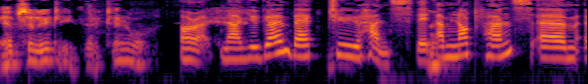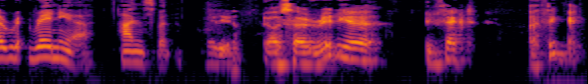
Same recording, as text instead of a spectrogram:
Absolutely. They're terrible. All right. Now you're going back to Hans. Then I'm not Hans. Um, uh, R- Renier Hansman. Renia. Uh, so Renia, in fact, I think,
